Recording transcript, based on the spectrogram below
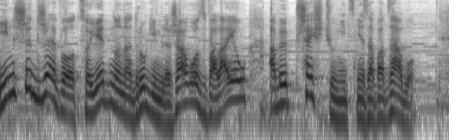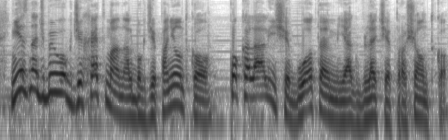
Inszy drzewo, co jedno na drugim leżało, zwalają, aby przejściu nic nie zawadzało. Nie znać było, gdzie hetman albo gdzie paniątko, pokalali się błotem jak w lecie prosiątko.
